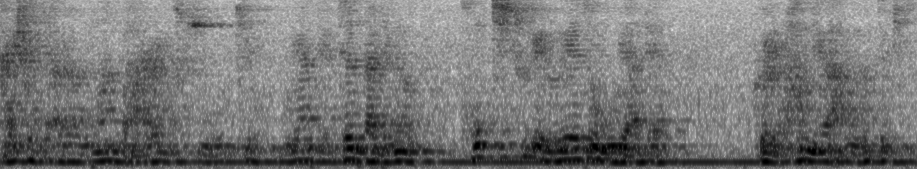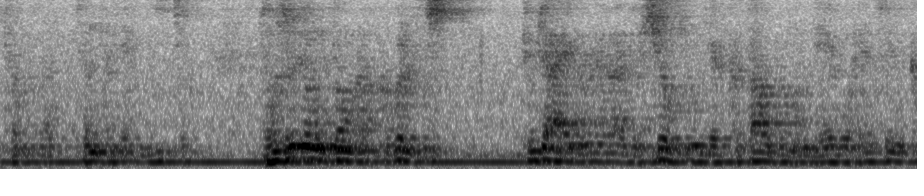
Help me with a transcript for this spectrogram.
가르쳤다라고만 말할 수 없죠. 우리한테 전달되는 통치술에 의해서 우리한테 그걸 합리화한 것들이 전부 다 전달되고 있죠. 조수종 동가 그걸 시- 주자에 의해가지고 시험 문제 그따구 보면 내고 했으니까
